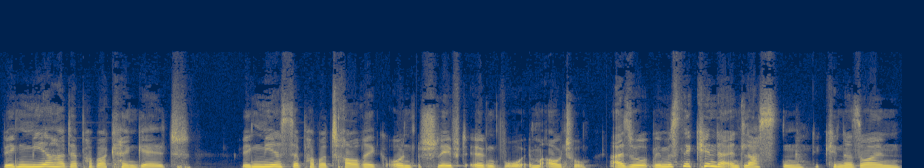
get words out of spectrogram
Wegen mir hat der Papa kein Geld. Wegen mir ist der Papa traurig und schläft irgendwo im Auto. Also wir müssen die Kinder entlasten. Die Kinder sollen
